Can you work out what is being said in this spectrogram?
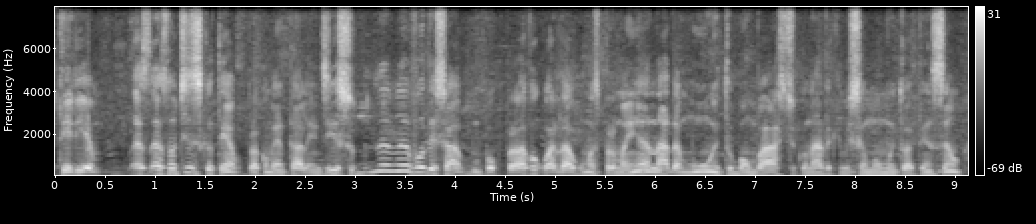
teria. As, as notícias que eu tenho para comentar além disso, eu vou deixar um pouco para lá, vou guardar algumas para amanhã, nada muito bombástico, nada que me chamou muito a atenção,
